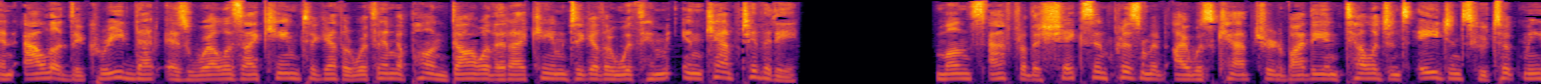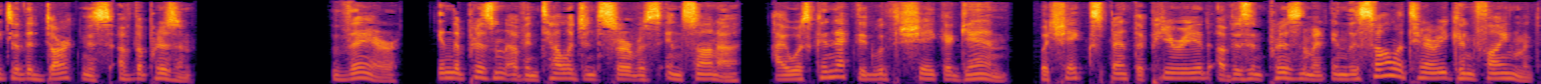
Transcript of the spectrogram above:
and Allah decreed that as well as I came together with him upon dawah that I came together with him in captivity. Months after the Sheikh's imprisonment I was captured by the intelligence agents who took me to the darkness of the prison. There, in the prison of intelligence service in Sana'a, I was connected with Sheikh again, but Sheikh spent the period of his imprisonment in the solitary confinement.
